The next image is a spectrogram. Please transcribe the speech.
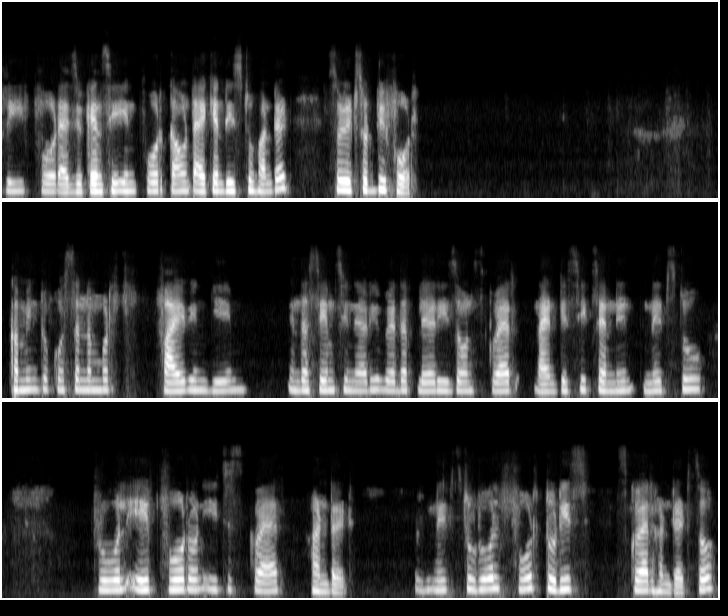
3 4 as you can see in 4 count i can reach to 100 so it should be 4 coming to question number 5 in game in the same scenario where the player is on square 96 and needs to roll a 4 on each square 100 needs to roll 4 to reach square 100 so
